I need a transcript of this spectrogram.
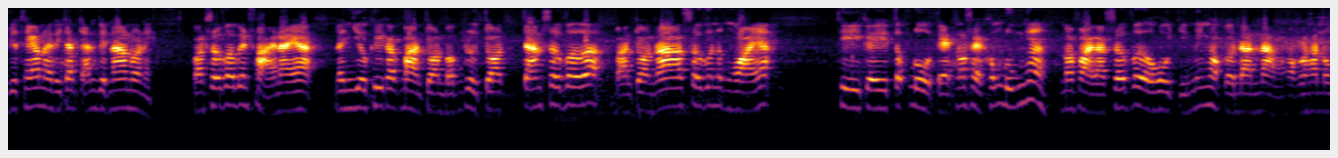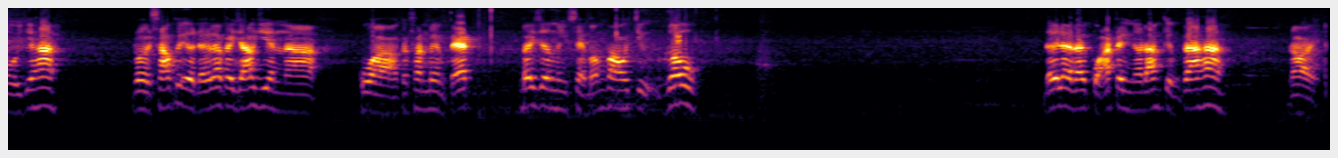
Viettel này thì chắc chắn Việt Nam rồi này. Còn server bên phải này á là nhiều khi các bạn chọn bấm rửa chọn chan server á bạn chọn ra server nước ngoài á thì cái tốc độ test nó sẽ không đúng nhá mà phải là server ở Hồ Chí Minh hoặc ở Đà Nẵng hoặc là Hà Nội chứ ha. Rồi sau khi ở đấy là cái giao diện à, của cái phần mềm test bây giờ mình sẽ bấm vào chữ go. Đây là cái quá trình nó đang kiểm tra ha. Rồi.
